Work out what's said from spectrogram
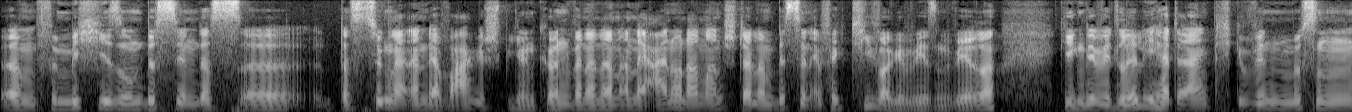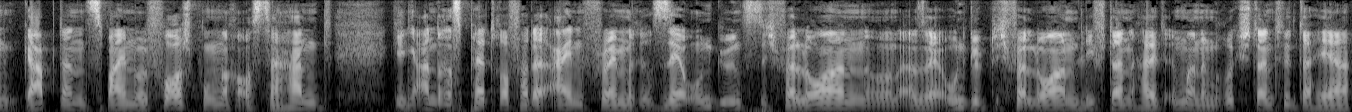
ähm, für mich hier so ein bisschen das, äh, das Zünglein an der Waage spielen können, wenn er dann an der einen oder anderen Stelle ein bisschen effektiver gewesen wäre. Gegen David Lilly hätte er eigentlich gewinnen müssen, gab dann 2-0 Vorsprung noch aus der Hand. Gegen Andres Petrov hat er einen Frame sehr ungünstig verloren, also sehr unglücklich verloren, lief dann halt immer einem Rückstand hinterher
